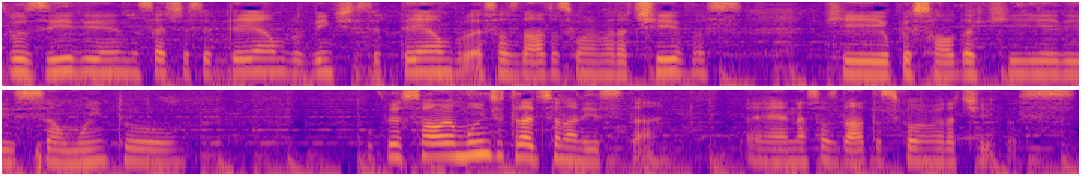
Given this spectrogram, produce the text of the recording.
inclusive no 7 de setembro, 20 de setembro, essas datas comemorativas que o pessoal daqui eles são muito o pessoal é muito tradicionalista é, nessas datas comemorativas.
